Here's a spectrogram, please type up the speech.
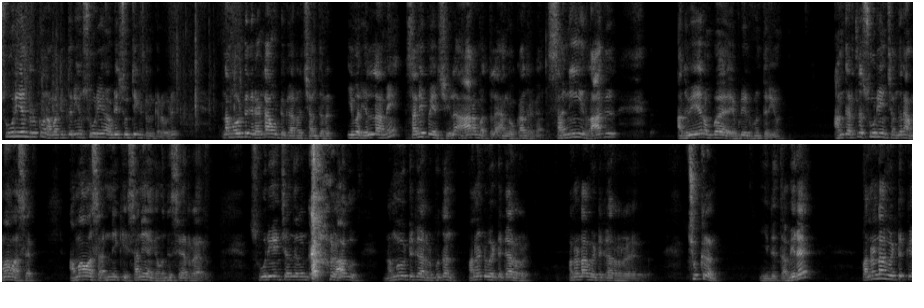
சூரியன் இருக்கும். நமக்கு தெரியும் சூரியன் அப்படியே சுற்றிக்கிட்டு இருக்கிறவர். நம்ம வீட்டுக்கு ரெண்டாம் வீட்டுக்காரர் சந்திரன் இவர் எல்லாமே சனி பயிற்சியில் ஆரம்பத்தில் அங்கே உட்காந்துருக்காங்க சனி ராகு அதுவே ரொம்ப எப்படி இருக்கும்னு தெரியும். அந்த இடத்துல சூரியன் சந்திரன் அமாவாசை. அமாவாசை அன்னைக்கு சனி அங்கே வந்து சேர்றாரு. சூரியன் சந்திரன் ராகு நம்ம வீட்டுக்காரர் புதன் பன்னெண்டு வீட்டுக்காரர் பன்னெண்டாம் வீட்டுக்காரர் சுக்ரன் இது தவிர பன்னெண்டாம் வீட்டுக்கு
